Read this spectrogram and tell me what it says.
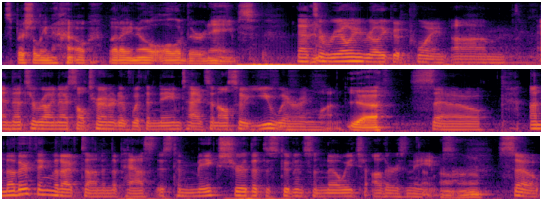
especially now that I know all of their names. That's a really, really good point. Um, and that's a really nice alternative with the name tags and also you wearing one. Yeah. So, another thing that I've done in the past is to make sure that the students know each other's names. Uh-huh. So,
